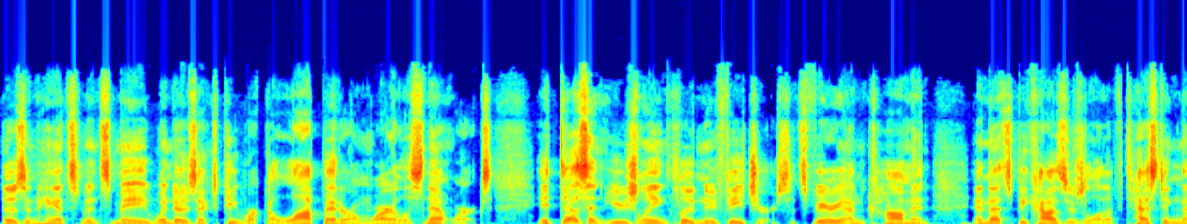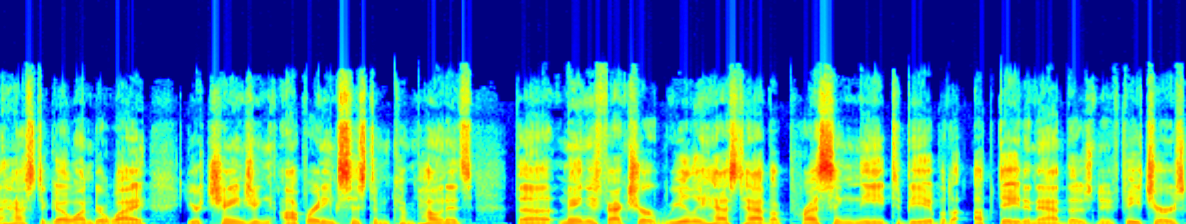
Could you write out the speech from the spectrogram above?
Those enhancements made Windows XP work a lot better on wireless networks. It doesn't usually include new features, it's very uncommon, and that's because there's a lot of testing that has to go underway. You're changing operating system components. The manufacturer really has to have a pressing need to be able to update and add those new features.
